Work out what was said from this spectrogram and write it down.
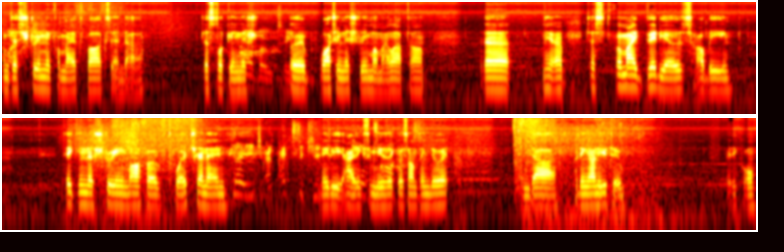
I'm just streaming from my Xbox and uh, just looking this, uh, watching the stream on my laptop. But, uh, yeah, just for my videos, I'll be taking the stream off of Twitch and then maybe adding some music or something to it and uh, putting it on YouTube. Pretty cool.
